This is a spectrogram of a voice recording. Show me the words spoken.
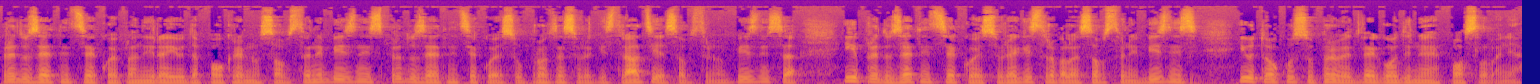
Preduzetnice koje planiraju da pokrenu sobstveni biznis, preduzetnice koje su u procesu registracije sobstvenog biznisa i preduzetnice koje su registrovale sobstveni biznis i u toku su prve dve godine poslovanja.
